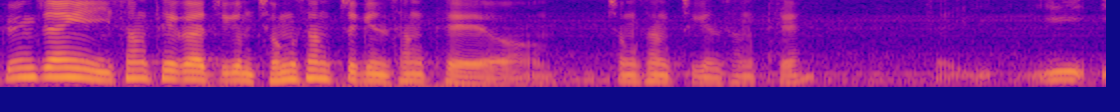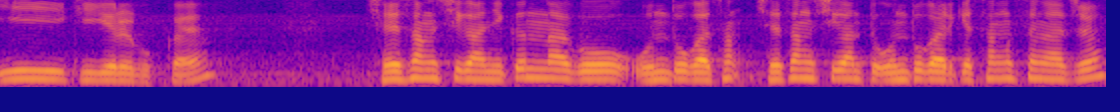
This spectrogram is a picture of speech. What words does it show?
굉장히 이 상태가 지금 정상적인 상태예요. 정상적인 상태. 자, 이, 이, 이 기계를 볼까요? 재상 시간이 끝나고 온도가 상, 재상 시간 때 온도가 이렇게 상승하죠.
